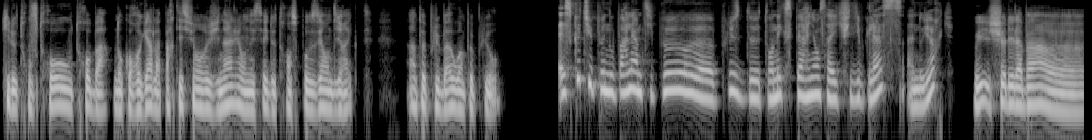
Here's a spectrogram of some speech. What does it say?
qui le trouve trop ou trop bas. Donc on regarde la partition originale et on essaye de transposer en direct, un peu plus bas ou un peu plus haut. Est-ce que tu peux nous parler un petit peu euh, plus de ton expérience avec Philippe Glass à New York? Oui, je suis allé là-bas euh,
